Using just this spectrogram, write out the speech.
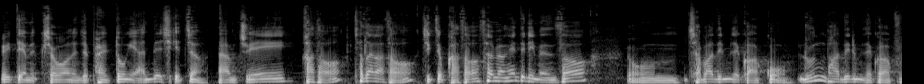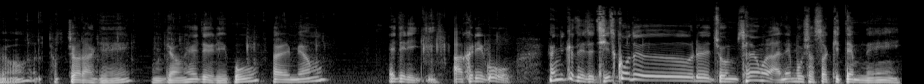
그렇기 때문에 저거는 이제 발동이 안 되시겠죠. 다음 주에 가서 찾아가서 직접 가서 설명해드리면서 좀 잡아드리면 될 것 같고 룬 봐드리면 될 것 같고요. 적절하게 변경해드리고 설명 해드리기. 아 그리고 형님께서 이제 디스코드를 좀 사용을 안 해보셨었기 때문에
